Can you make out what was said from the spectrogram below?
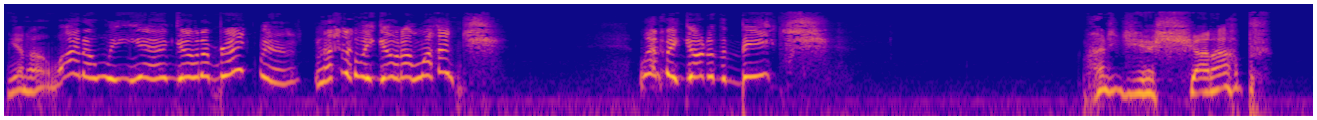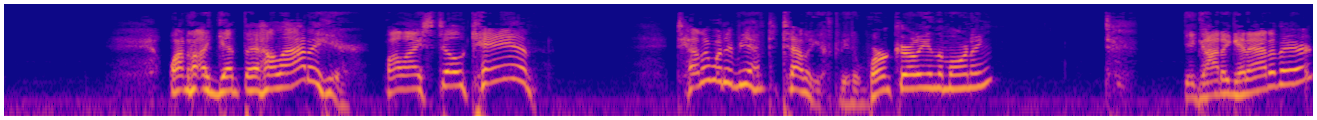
You know, why don't we uh, go to breakfast? Why don't we go to lunch? Why don't we go to the beach? Why don't you just shut up? Why don't I get the hell out of here while I still can? Tell her whatever you have to tell her. You have to be to work early in the morning. You got to get out of there.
